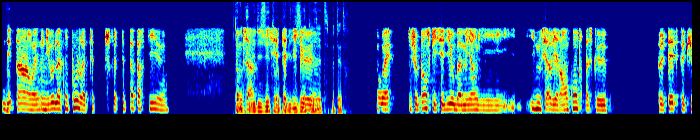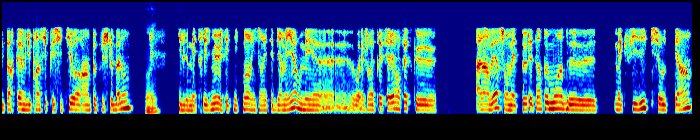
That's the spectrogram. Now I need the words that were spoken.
des, ouais, au niveau de la compo j'aurais peut-être je serais peut-être pas parti euh, comme ça. privilégié t'aurais privilégié la casette peut-être. Ouais. Je pense qu'il s'est dit Aubameyang il, il nous servira en contre parce que peut-être que tu pars quand même du principe que City aura un peu plus le ballon ouais. Ils le maîtrisent mieux et techniquement ils ont été bien meilleurs mais euh, ouais j'aurais préféré en fait que à l'inverse on mette peut-être un peu moins de mecs physiques sur le terrain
